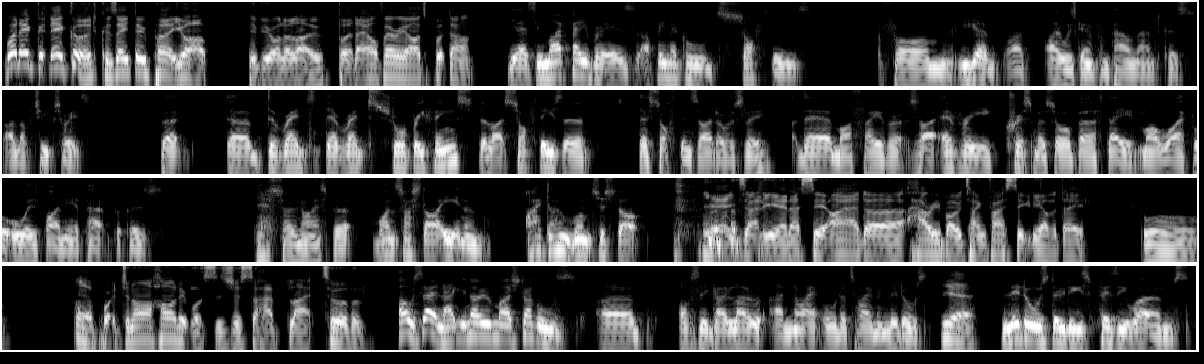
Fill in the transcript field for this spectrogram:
well, they're. They're good because they do perk you up if you're on a low, but they are very hard to put down. Yeah, see, my favourite is, I think they're called Softies from, you get, I, I always get them from Poundland because I love cheap sweets. But uh, the red, they're red strawberry things. They're like softies. They're they're soft inside, obviously. They're my favourite. It's like every Christmas or birthday, my wife will always buy me a pack because they're so nice. But once I start eating them, I don't want to stop. Yeah, exactly. Yeah, that's it. I had a Harry Haribo Tangfastic the other day. Oh. Oh, do you know how hard it was to just to have like two of them? Oh, saying that, you know, my struggles uh, obviously go low at night all the time in Lidl's. Yeah, Lidl's do these fizzy worms,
